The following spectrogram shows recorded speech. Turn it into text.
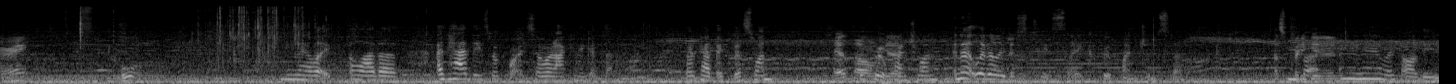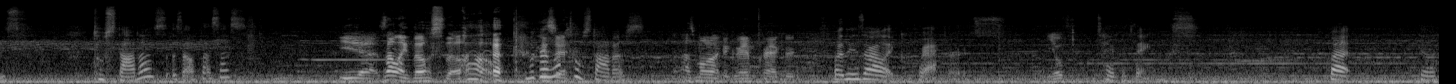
All right. Cool. They have like a lot of. I've had these before, so we're not gonna get them. But I've had like this one, Yep. the fruit punch one, and it literally just tastes like fruit punch and stuff. That's pretty But, good. Have like all these tostadas. Is that what that says? Yeah, it's not like those though. Oh, look, love are- tostadas. That's more like a graham cracker. But these are like crackers Yep. type of things. But they look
